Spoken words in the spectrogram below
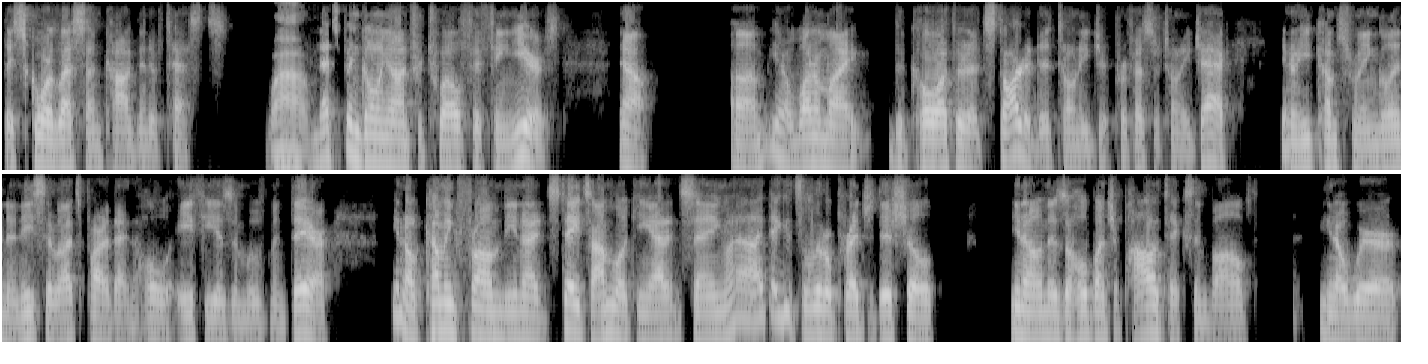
They score less on cognitive tests. Wow. And that's been going on for 12, 15 years. Now, um, you know, one of my the co-author that started it, Tony Professor Tony Jack, you know, he comes from England, and he said, well, that's part of that whole atheism movement there. you know, coming from the United States, I'm looking at it and saying, well, I think it's a little prejudicial, you know, and there's a whole bunch of politics involved, you know, where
